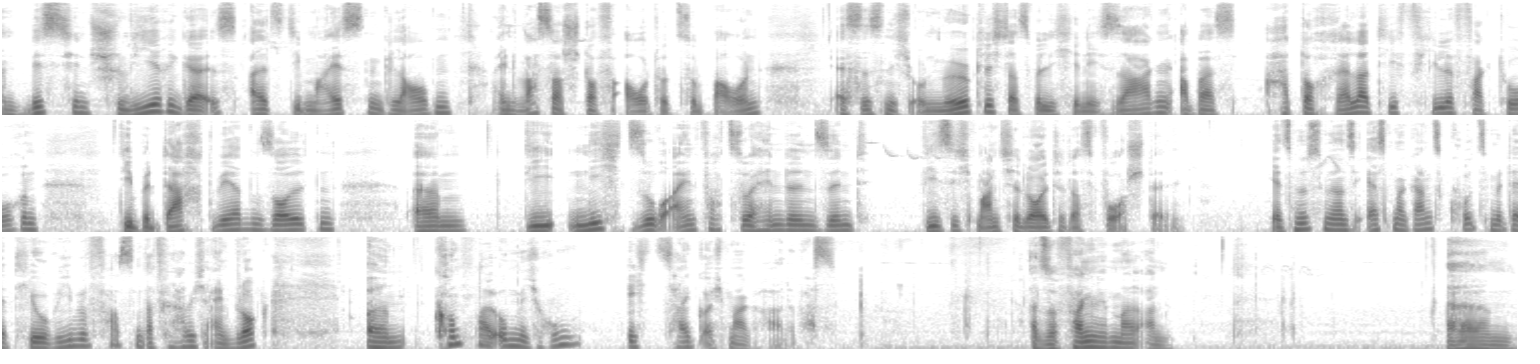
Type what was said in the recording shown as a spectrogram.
ein bisschen schwieriger ist, als die meisten glauben, ein Wasserstoffauto zu bauen. Es ist nicht unmöglich, das will ich hier nicht sagen, aber es hat doch relativ viele Faktoren, die bedacht werden sollten, ähm, die nicht so einfach zu handeln sind, wie sich manche Leute das vorstellen. Jetzt müssen wir uns erstmal ganz kurz mit der Theorie befassen. Dafür habe ich einen Blog. Ähm, kommt mal um mich rum, ich zeige euch mal gerade was. Also fangen wir mal an. Ähm,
